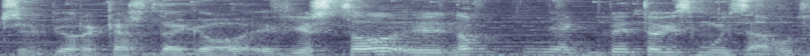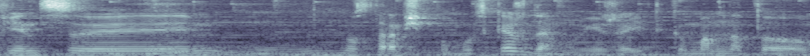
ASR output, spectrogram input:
Czy biorę każdego? Wiesz co, y, no jakby to jest mój zawód, więc y, no, staram się pomóc każdemu, jeżeli tylko mam na to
